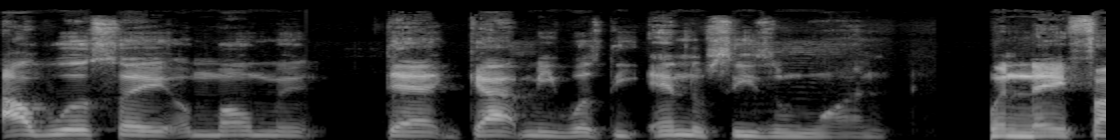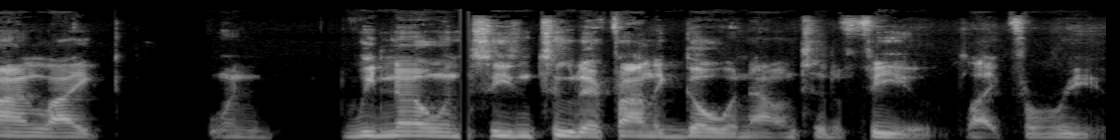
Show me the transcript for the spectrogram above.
I will say a moment that got me was the end of season one when they find like when we know in season two they're finally going out into the field like for real.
